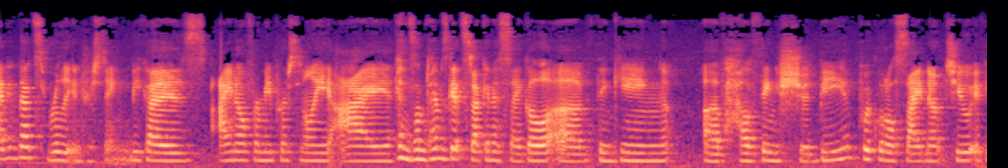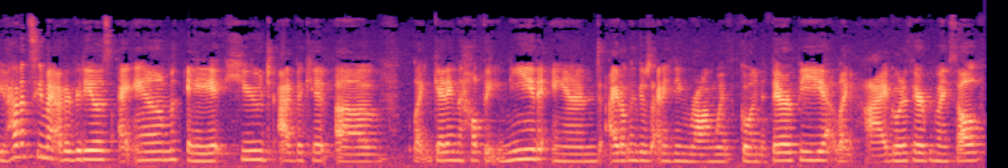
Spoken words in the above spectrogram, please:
I think that's really interesting because I know for me personally, I can sometimes get stuck in a cycle of thinking of how things should be. Quick little side note too, if you haven't seen my other videos, I am a huge advocate of like getting the help that you need and I don't think there's anything wrong with going to therapy. Like I go to therapy myself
